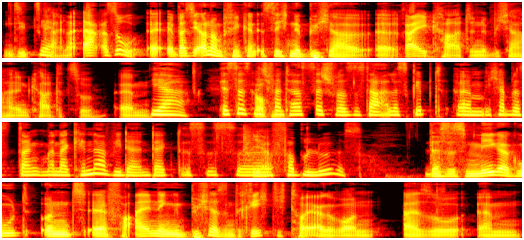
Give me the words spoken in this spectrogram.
sieht's Ja. keiner. Ach so, äh, was ich auch noch empfehlen kann, ist sich eine Büchereikarte, eine Bücherhallenkarte zu. Ähm, Ja, ist das nicht kaufen. fantastisch, was es da alles gibt? Ähm, ich habe das dank meiner Kinder wiederentdeckt. Es ist äh, Ja. fabulös. Das ist mega gut und äh, vor allen Dingen Bücher sind richtig teuer geworden. Also ähm,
